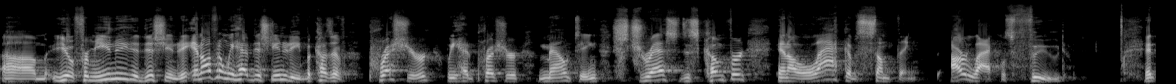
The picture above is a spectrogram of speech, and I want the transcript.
um, you know, from unity to disunity. And often we have disunity because of pressure. We had pressure mounting, stress, discomfort, and a lack of something. Our lack was food. And,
